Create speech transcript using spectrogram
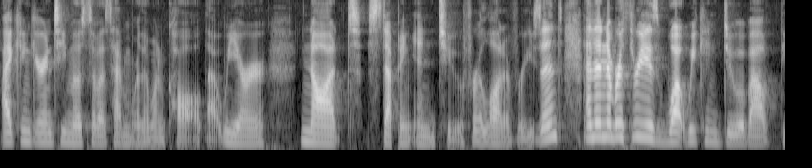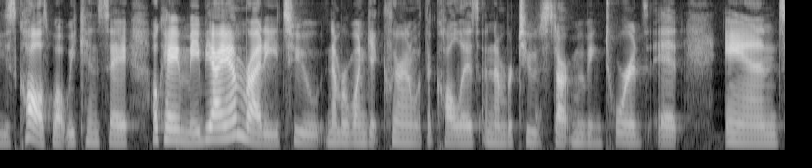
I can guarantee most of us have more than one call that we are not stepping into for a lot of reasons. And then number three is what we can do about these calls. What we can say, okay, maybe I am ready to, number one, get clear on what the call is. And number two, start moving towards it and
